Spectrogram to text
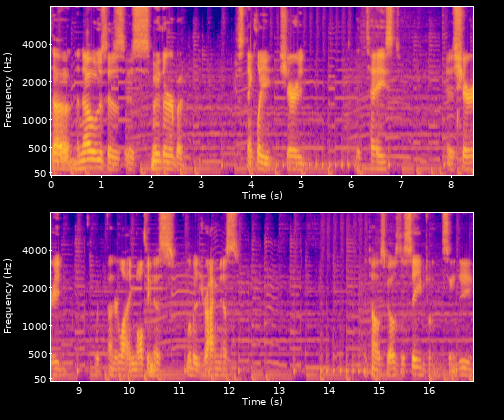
The the nose is is smoother but distinctly sherried. The taste is sherried with underlying maltiness, a little bit of dryness. The nose goes to C between C and D.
